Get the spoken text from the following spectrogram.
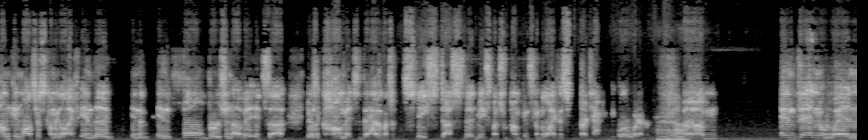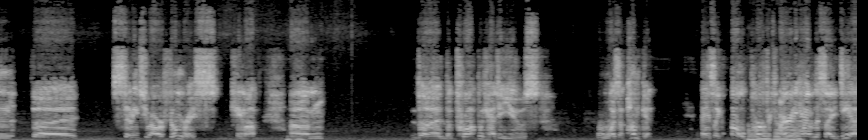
pumpkin monsters coming to life in the in the in the full version of it, it's uh there's a comet that has a bunch of space dust that makes a bunch of pumpkins come to life and start attacking people or whatever. Oh, wow. Um, and then when the 72 hour film race came up, um, the the prop we had to use was a pumpkin. And it's like, oh, Oh perfect! God, I already yeah. have this idea.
